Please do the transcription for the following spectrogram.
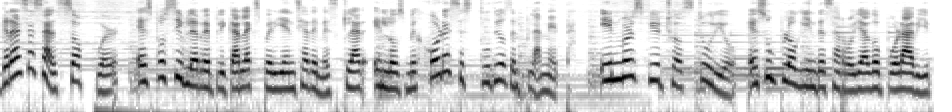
gracias al software, es posible replicar la experiencia de mezclar en los mejores estudios del planeta. Inverse Virtual Studio es un plugin desarrollado por Avid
